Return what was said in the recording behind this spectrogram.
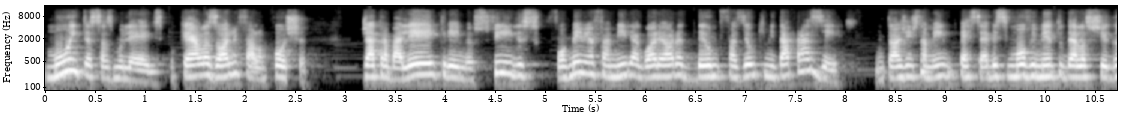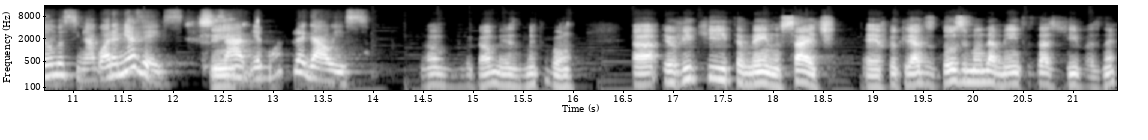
muito essas mulheres, porque elas olham e falam: Poxa, já trabalhei, criei meus filhos, formei minha família, agora é hora de eu fazer o que me dá prazer. Então, a gente também percebe esse movimento delas chegando assim: agora é minha vez. Sim. Sabe? É muito legal isso. Não, legal mesmo, muito bom. Uh, eu vi que também no site é, foi criado os 12 mandamentos das divas, né?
